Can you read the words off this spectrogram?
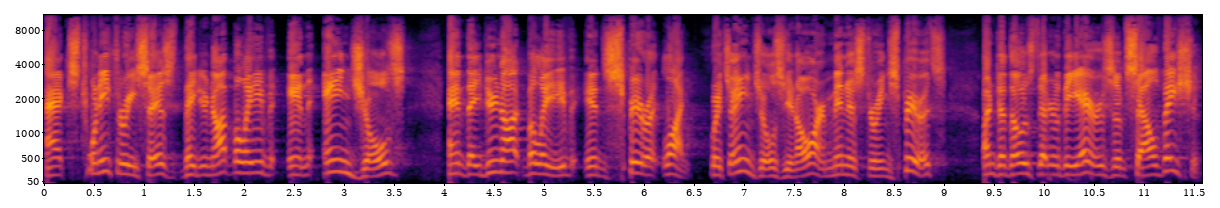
Acts 23 says they do not believe in angels and they do not believe in spirit life which angels, you know, are ministering spirits unto those that are the heirs of salvation.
